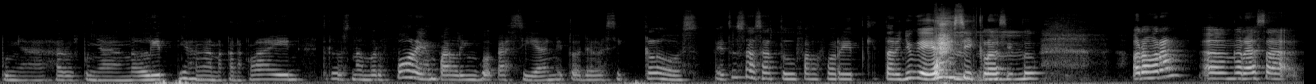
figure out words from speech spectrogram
punya harus punya ngelit yang anak-anak lain. Terus number four yang paling gue kasihan itu adalah si Klaus. Itu salah satu favorit kita juga ya si Klaus itu. Orang-orang eh, ngerasa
